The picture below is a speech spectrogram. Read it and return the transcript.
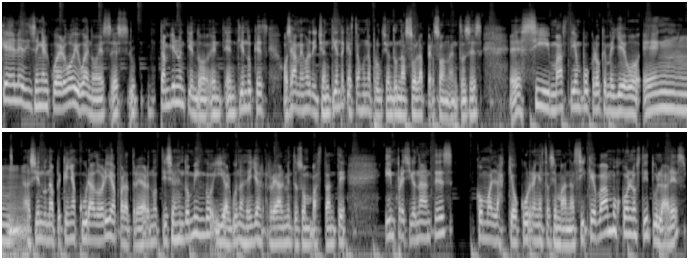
que le dicen el cuervo y bueno, es, es también lo entiendo, entiendo que es, o sea, mejor dicho, entiendo que esta es una producción de una sola persona, entonces eh, sí, más tiempo creo que me llevo en haciendo una pequeña curadoría para traer noticias en domingo y algunas de ellas realmente son bastante impresionantes como las que ocurren esta semana, así que vamos con los titulares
